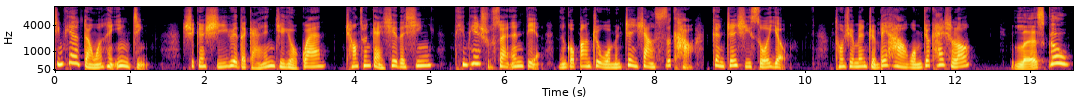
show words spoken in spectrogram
今天的短文很应景，是跟十一月的感恩节有关。长存感谢的心，天天数算恩典，能够帮助我们正向思考，更珍惜所有。同学们准备好，我们就开始喽。Let's go!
